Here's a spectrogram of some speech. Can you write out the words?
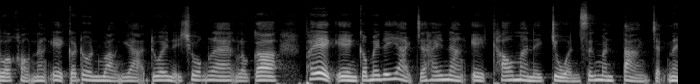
ตัวของนางเอกก็โดนวางยาด้วยในช่วงแรก แล้วก็พระเอกเองก็ไม่ได้อยากจะให้นางเอกเข้ามาในจวน ซึ่งมันต่างจากใน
